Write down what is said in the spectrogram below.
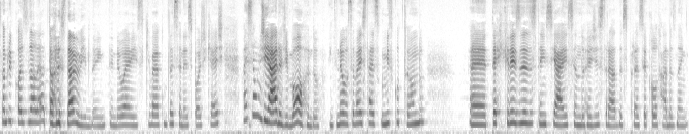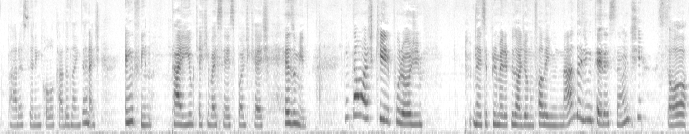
sobre coisas aleatórias da vida, entendeu? É isso que vai acontecer nesse podcast. Vai ser um diário de bordo, entendeu? Você vai estar me escutando é, ter crises existenciais sendo registradas para ser colocadas na, para serem colocadas na internet. Enfim, tá aí o que é que vai ser esse podcast resumido. Então, acho que por hoje Nesse primeiro episódio eu não falei nada de interessante, só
